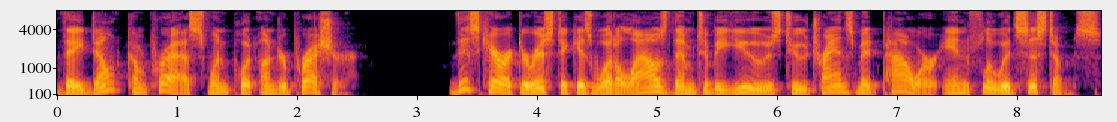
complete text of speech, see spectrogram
They don't compress when put under pressure. This characteristic is what allows them to be used to transmit power in fluid systems.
